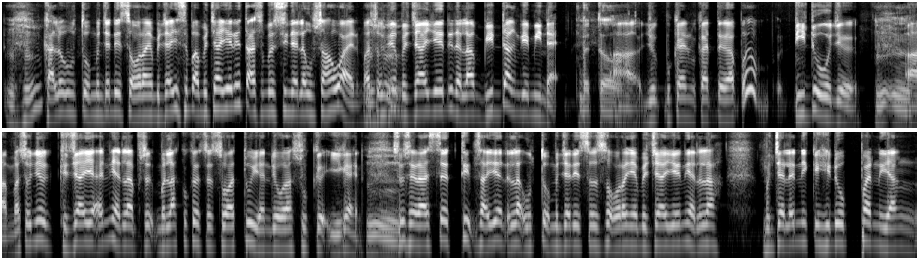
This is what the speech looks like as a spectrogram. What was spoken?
Mhm. Kalau untuk menjadi seorang yang berjaya Sebab berjaya ni tak semestinya adalah usahawan Maksudnya Mhm. berjaya ni dalam bidang dia minat Betul. Ju- Bukan kata apa Tidur je Mhm. Ah, Maksudnya kejayaan ni adalah Melakukan sesuatu yang dia orang sukai kan Mhm. So saya rasa tips saya adalah Untuk menjadi seseorang yang berjaya ni adalah Menjalani kehidupan yang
